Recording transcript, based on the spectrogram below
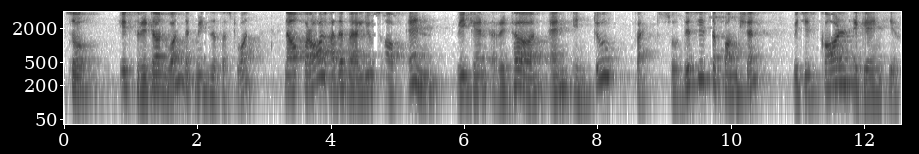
So it's return 1 that means the first one. Now for all other values of n we can return n into fact. So this is the function which is called again here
